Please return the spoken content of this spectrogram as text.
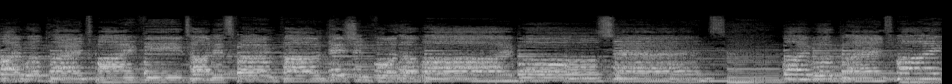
I will plant my feet on its firm foundation, for the Bible stands. I will plant my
